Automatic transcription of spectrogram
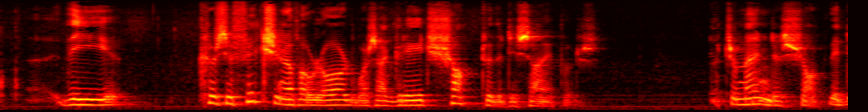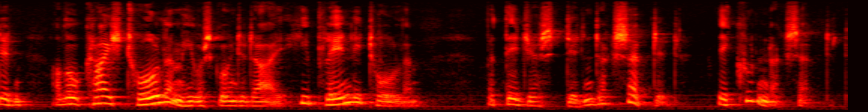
uh, the crucifixion of our Lord was a great shock to the disciples. A tremendous shock. They didn't, although Christ told them he was going to die, he plainly told them, but they just didn't accept it. They couldn't accept it.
